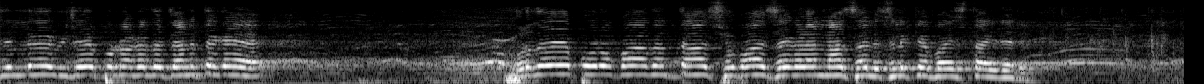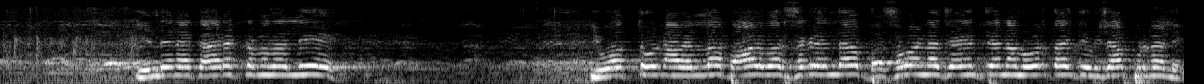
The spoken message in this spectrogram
ಜಿಲ್ಲೆ, ವಿಜಯಪುರ ನಗರದ ಜನತೆಗೆ ಹೃದಯಪೂರ್ವಕವಾದಂಥ ಶುಭಾಶಯಗಳನ್ನು ಸಲ್ಲಿಸಲಿಕ್ಕೆ ಬಯಸ್ತಾ ಇದ್ದೇನೆ. ಇಂದಿನ ಕಾರ್ಯಕ್ರಮದಲ್ಲಿ ಇವತ್ತು ನಾವೆಲ್ಲ ಬಹಳ ವರ್ಷಗಳಿಂದ ಬಸವಣ್ಣ ಜಯಂತಿಯನ್ನು ನೋಡ್ತಾ ಇದ್ದೀವಿ ವಿಜಾಪುರನಲ್ಲಿ.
